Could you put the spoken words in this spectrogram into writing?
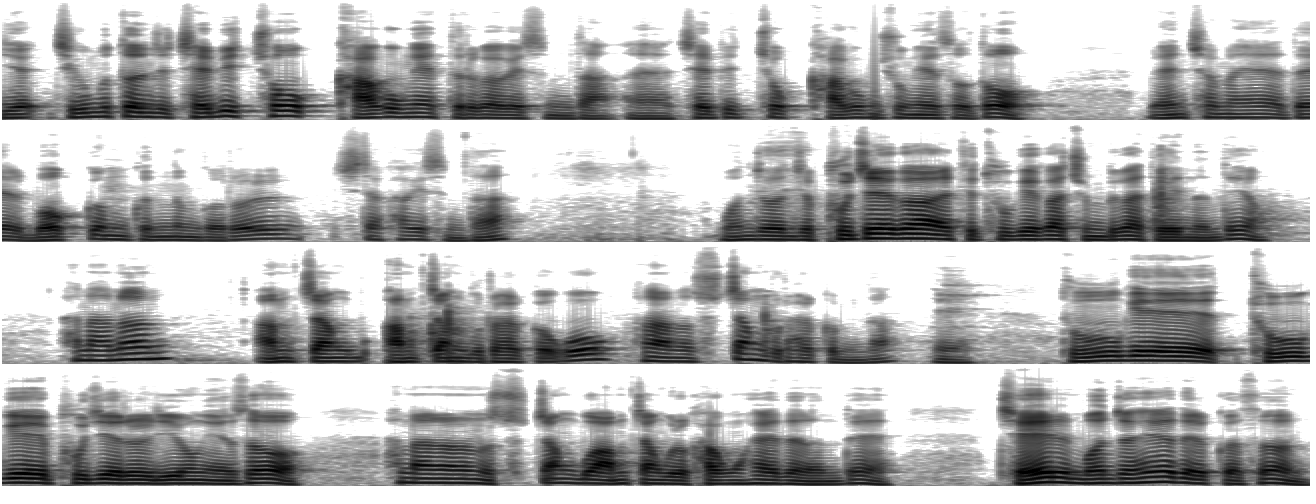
예, 지금부터 이제 제비촉 가공에 들어가겠습니다. 예, 제비촉 가공 중에서도 맨 처음에 해야 될 먹금 긋는 거를 시작하겠습니다. 먼저 이제 부재가 이렇게 두 개가 준비가 되어 있는데요. 하나는 암장 암장부를 할 거고 하나는 숫장부를 할 겁니다. 예. 두개 두 개 부재를 이용해서 하나는 숫장부, 암장부를 가공해야 되는데 제일 먼저 해야 될 것은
